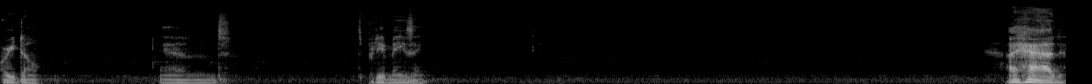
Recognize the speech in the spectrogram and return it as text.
or you don't. And it's pretty amazing. I had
